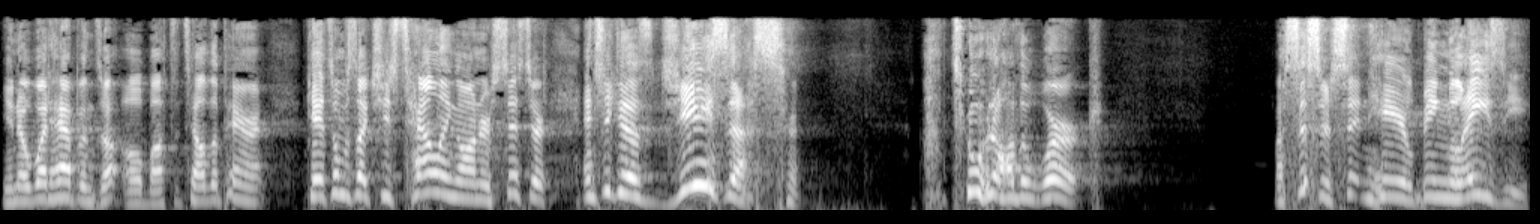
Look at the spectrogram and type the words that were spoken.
You know what happens? Uh oh, about to tell the parent. Okay, it's almost like she's telling on her sister, and she goes, Jesus, I'm doing all the work. My sister's sitting here being lazy.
